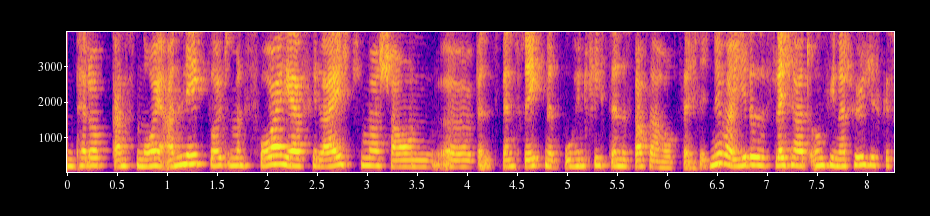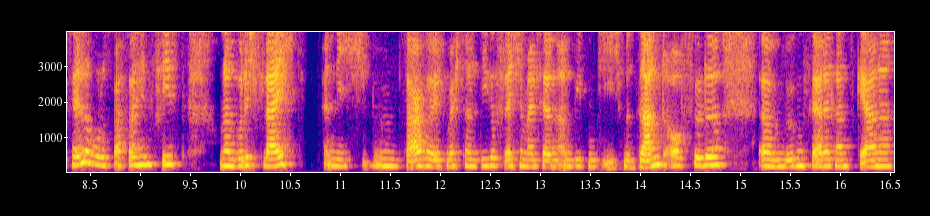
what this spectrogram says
ein Paddock ganz neu anlegt, sollte man vorher vielleicht schon mal schauen, äh, wenn es regnet, wohin fließt denn das Wasser hauptsächlich. Ne? Weil jede Fläche hat irgendwie natürliches Gefälle, wo das Wasser hinfließt. Und dann würde ich vielleicht wenn ich hm, sage, ich möchte eine Liegefläche meinen Pferden anbieten, die ich mit Sand auffülle, ähm, mögen Pferde ganz gerne,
